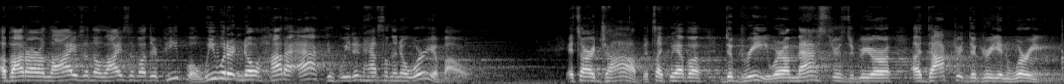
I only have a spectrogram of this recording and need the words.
about our lives and the lives of other people. We wouldn't know how to act if we didn't have something to worry about. It's our job. It's like we have a degree. We're a master's degree or a doctorate degree in worrying.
